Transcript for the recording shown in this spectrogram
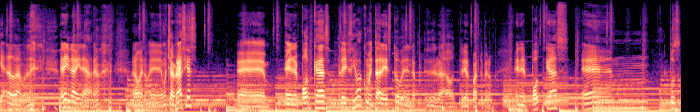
ya nos vamos. Feliz Navidad, ¿no? Pero bueno, eh, muchas gracias. Eh, en el podcast, les iba a comentar esto en la, anterior parte, pero en el podcast, em, pues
